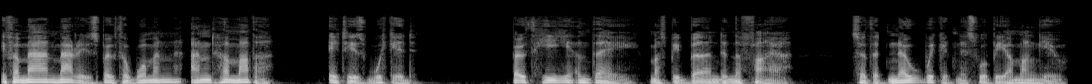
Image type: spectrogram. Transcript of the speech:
If a man marries both a woman and her mother, it is wicked. Both he and they must be burned in the fire so that no wickedness will be among you.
